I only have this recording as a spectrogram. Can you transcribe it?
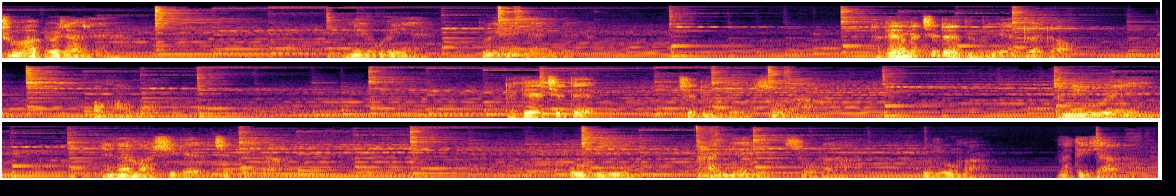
ချို့ကပြောကြတယ်နေဝေးရင်တွေးရည်တယ်တဲ့တကယ်မချစ်တဲ့သူတွေရဲ့အတွက်တော့ဟုတ်မှာပေါ့တကယ်ချစ်တဲ့ချစ်သူတွေဆိုတာအနေဝေးလေဉာဏ်ထဲမှာရှိတဲ့အချစ်တွေကပိုပြီးခိုင်မြဲလေဆိုတာလူတို့မှမသိကြတာ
